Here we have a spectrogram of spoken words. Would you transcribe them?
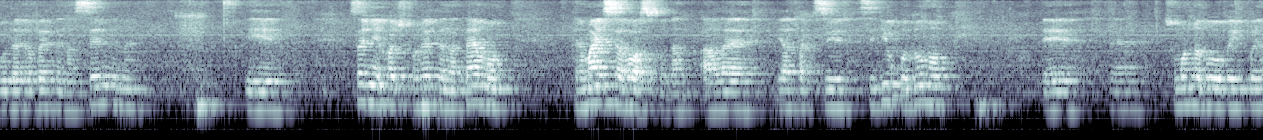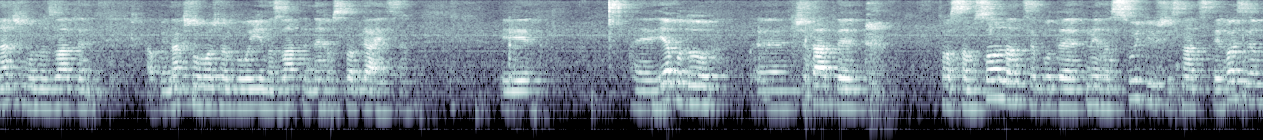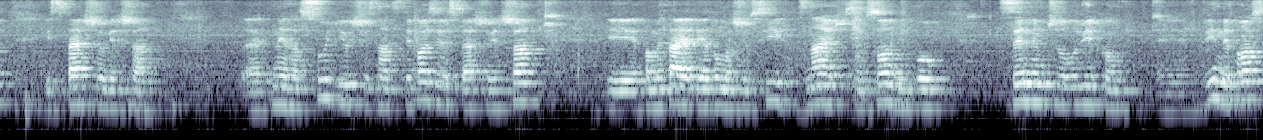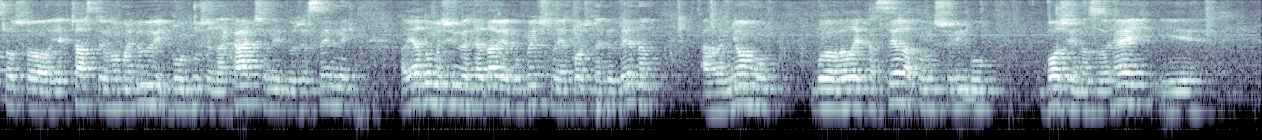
буде робити нас сильними. І сьогодні я хочу поговорити на тему Тримайся Господа. Але я так сидів, подумав, і, е, що можна було би її по-інакшому назвати, а по-інакшому можна було її назвати Не розслабляйся. І е, я буду е, читати про Самсона, це буде книга суддів, 16 розділ із першого вірша. Е, Книга суддів, 16 розділ з першого вірша. І пам'ятаєте, я думаю, що всі знають, що Самсон він був сильним чоловіком. Е, Він не просто, що як часто його малюють, був дуже накачаний, дуже сильний. А я думаю, що він виглядав як обично, як кожна людина, але в ньому була велика сила, тому що він був Божий Назорей. І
